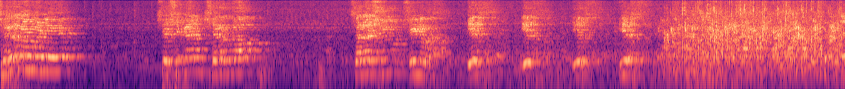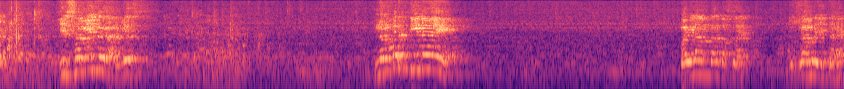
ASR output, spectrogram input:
शरदराव म्हणले Shashikant Sharadrao Sadashiv Shrinivas. Yes yes yes yes ही समीर येस नंबर तीन आहे पहिला आमदार बसलाय दुसरा आमदार इथं आहे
